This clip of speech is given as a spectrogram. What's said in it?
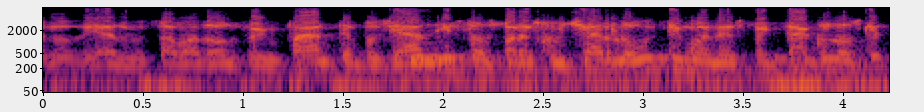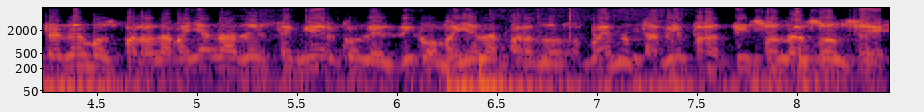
Buenos días, Gustavo Adolfo Infante. Pues ya listos para escuchar lo último en espectáculos. ¿Qué tenemos para la mañana de este miércoles? Digo, mañana para nosotros. Bueno, también para ti son las 11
